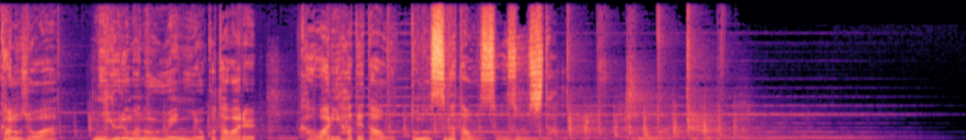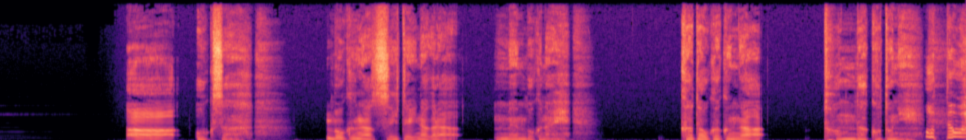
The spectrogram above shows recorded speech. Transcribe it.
彼女は荷車の上に横たわる変わり果てた夫の姿を想像した。ああ奥さん。僕がついていながら面目ない。片岡君が飛んだことに。夫は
